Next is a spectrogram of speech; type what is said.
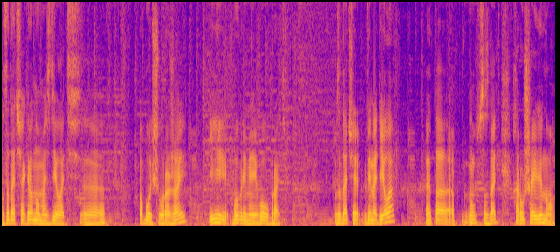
задача агронома сделать побольше урожай и вовремя его убрать. Задача винодела это ну, создать хорошее вино.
